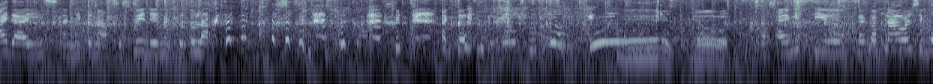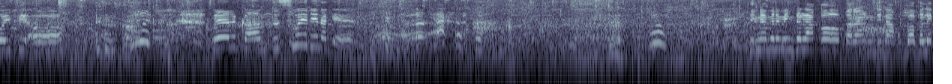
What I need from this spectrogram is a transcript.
Hi guys, nandito na ako sa Sweden, nagtutulak. Nagtulak. Oh, I miss you. Nagpa-flower si Boyfie, oh. Welcome to Sweden again. Tingnan mo yung dala ko, parang hindi na ako babalik.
